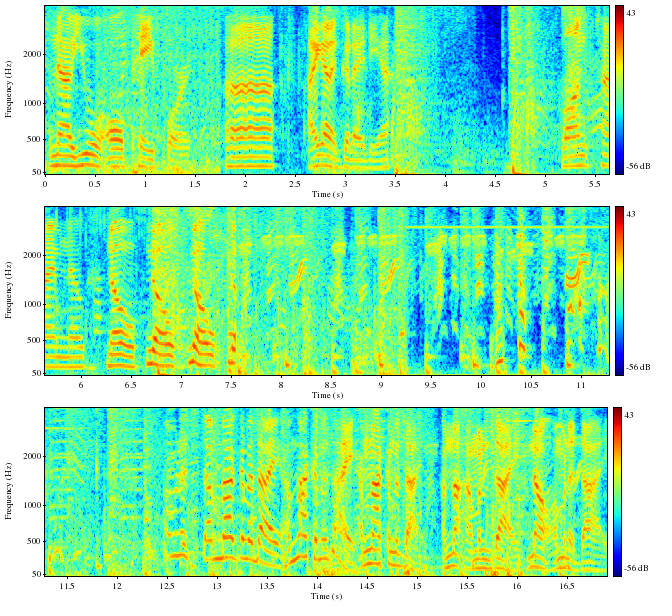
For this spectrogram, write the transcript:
And now you will all pay for it. Uh, I got a good idea. Long time no, no, no, no, no. What the? I'm gonna, I'm not gonna die. I'm not gonna die. I'm not gonna die. I'm not, I'm gonna die. No, I'm gonna die.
